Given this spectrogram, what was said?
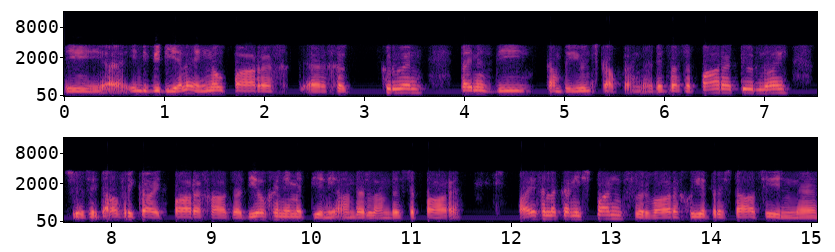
die uh, individuele hengelpare uh, gekroon tydens die kampioenskappe. Nou dit was 'n pare toernooi, so Suid-Afrika het pare gehad wat deelgeneem het teen die ander lande se pare. Baie geluk aan die span vir ware goeie prestasie en uh,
